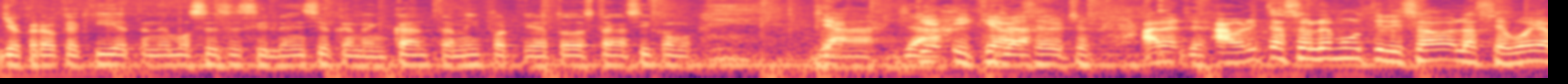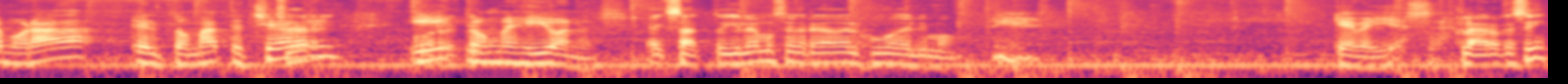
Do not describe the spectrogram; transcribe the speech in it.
Yo creo que aquí ya tenemos ese silencio que me encanta a mí porque ya todos están así como... Ya, ya. ¿Qué- ¿Y qué va ya. a hacer el chef? A ver, ahorita solo hemos utilizado la cebolla morada, el tomate cherry, Cherry, y correcto. los mejillones. Exacto, y le hemos agregado el jugo de limón. Qué belleza. Claro que sí.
